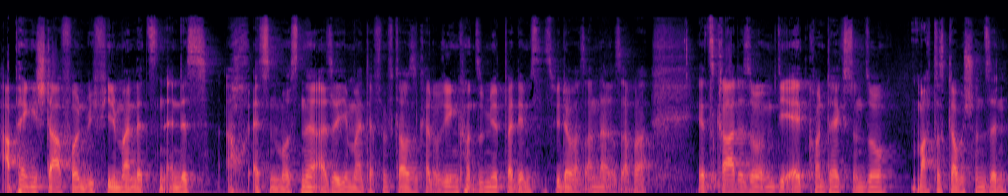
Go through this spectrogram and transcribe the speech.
Abhängig davon, wie viel man letzten Endes auch essen muss. Ne? Also jemand, der 5000 Kalorien konsumiert, bei dem ist das wieder was anderes. Aber jetzt gerade so im Diät-Kontext und so macht das, glaube ich, schon Sinn.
